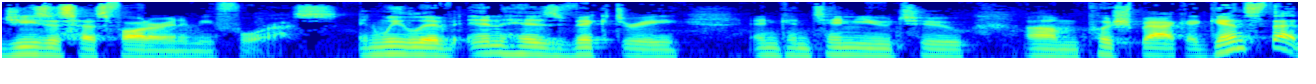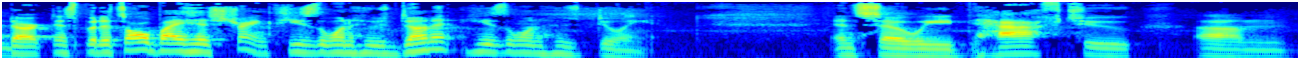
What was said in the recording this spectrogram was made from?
Jesus has fought our enemy for us. And we live in his victory and continue to um, push back against that darkness, but it's all by his strength. He's the one who's done it, he's the one who's doing it. And so we have to. Um,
